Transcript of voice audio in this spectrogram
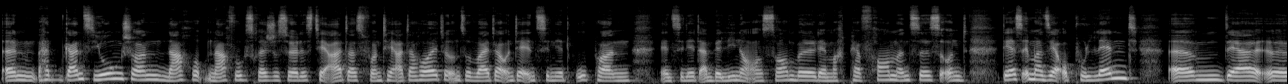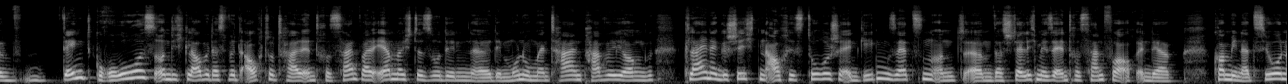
äh, hat ganz jung schon Nach Nachwuchsregisseur des Theaters von Theater heute und so weiter und der inszeniert Opern, der inszeniert am Berliner Berliner Ensemble, der macht Performances und der ist immer sehr opulent, ähm, der äh, denkt groß und ich glaube, das wird auch total interessant, weil er möchte so den, äh, dem monumentalen Pavillon kleine Geschichten, auch historische entgegensetzen und ähm, das stelle ich mir sehr interessant vor, auch in der Kombination.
